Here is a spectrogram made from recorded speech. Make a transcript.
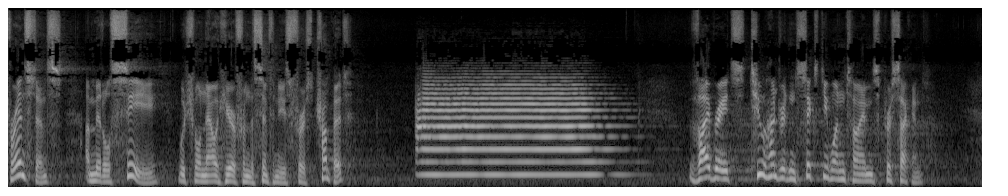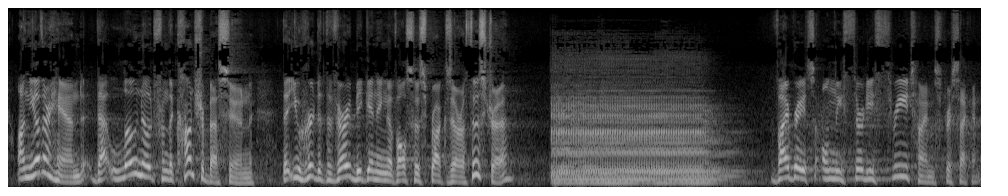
For instance, a middle C, which we'll now hear from the symphony's first trumpet, vibrates 261 times per second. On the other hand, that low note from the contrabassoon that you heard at the very beginning of Also Sprach Zarathustra vibrates only 33 times per second.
